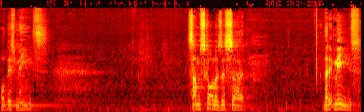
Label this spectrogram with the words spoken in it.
what this means? Some scholars assert that it means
